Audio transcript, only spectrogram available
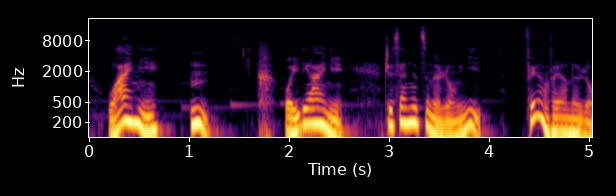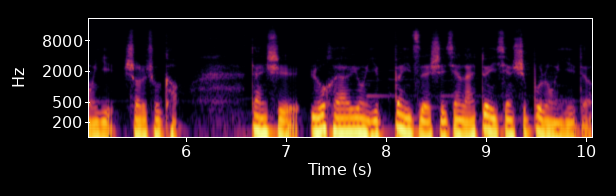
“我爱你”，嗯，我一定爱你，这三个字呢，容易，非常非常的容易说得出口，但是如何要用一辈子的时间来兑现是不容易的。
